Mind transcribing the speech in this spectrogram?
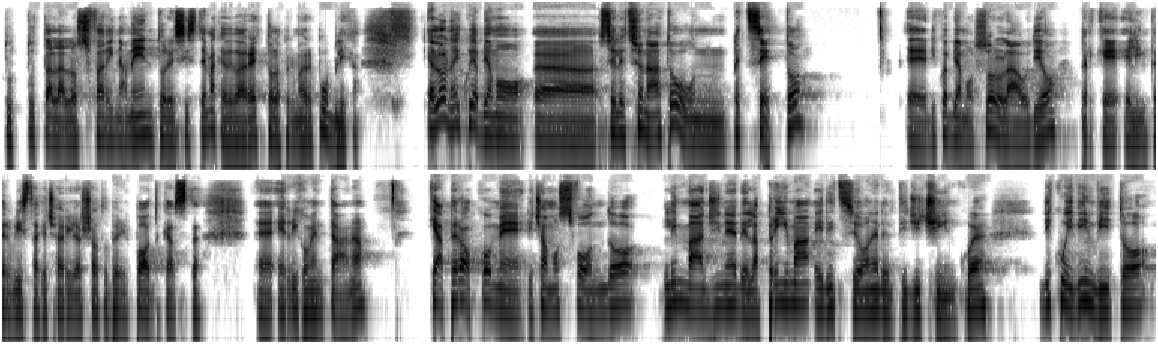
Tut, tutto lo sfarinamento del sistema che aveva retto la Prima Repubblica. E allora noi qui abbiamo eh, selezionato un pezzetto eh, di cui abbiamo solo l'audio, perché è l'intervista che ci ha rilasciato per il podcast eh, Enrico Mentana, che ha però come diciamo, sfondo l'immagine della prima edizione del TG5, di cui vi invito,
